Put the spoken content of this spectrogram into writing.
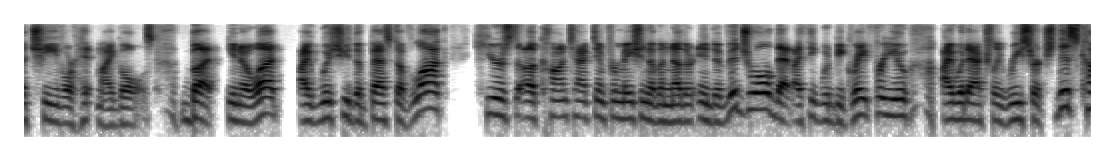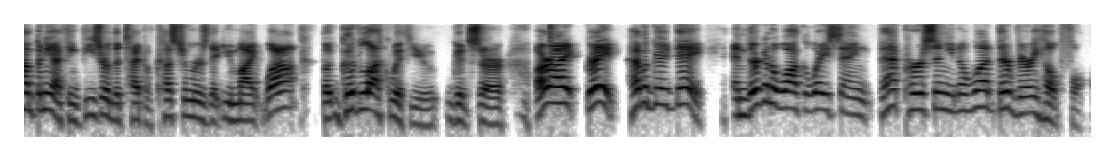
achieve or hit my goals. But you know what? I wish you the best of luck here's a contact information of another individual that I think would be great for you. I would actually research this company. I think these are the type of customers that you might want, but good luck with you, good sir. All right, great. Have a great day. And they're going to walk away saying, that person, you know what? They're very helpful.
